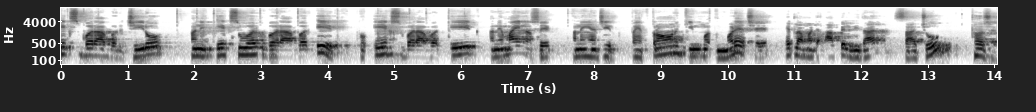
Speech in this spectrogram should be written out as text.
એક્સ બરાબર જીરો અને એક્સ વર્ગ બરાબર એક. તો એક્સ બરાબર એક અને માઇનસ એક અને અહીંયા જીરો અહીંયા ત્રણ કિંમત મળે છે એટલા માટે આપેલ વિધાન સાચું થશે.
